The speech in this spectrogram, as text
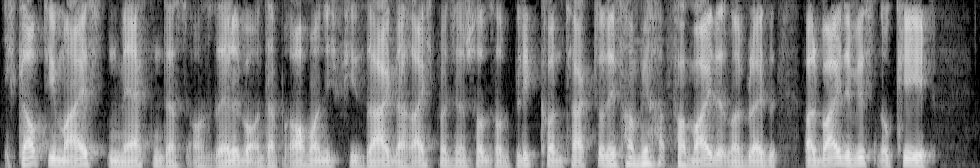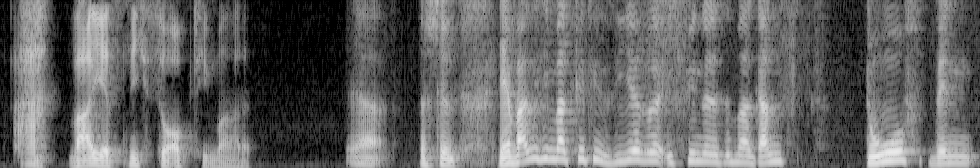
ich glaube, die meisten merken das auch selber und da braucht man nicht viel sagen. Da reicht man ja schon so einen Blickkontakt und den vermeidet man vielleicht, weil beide wissen, okay, ah, war jetzt nicht so optimal. Ja, das stimmt. Ja, was ich immer kritisiere, ich finde das immer ganz doof, wenn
